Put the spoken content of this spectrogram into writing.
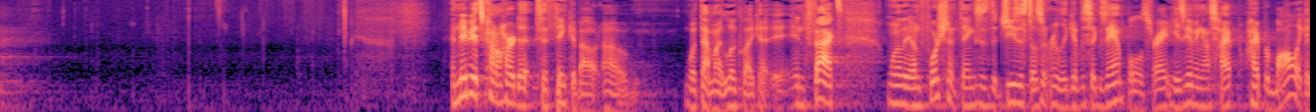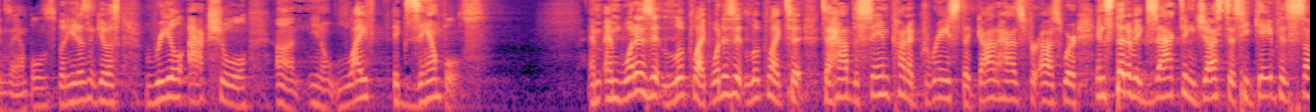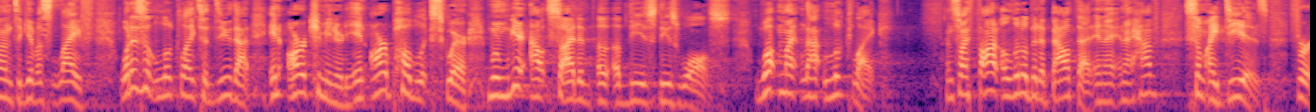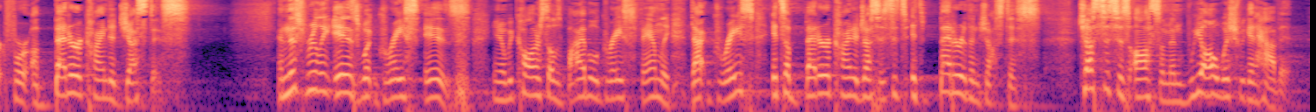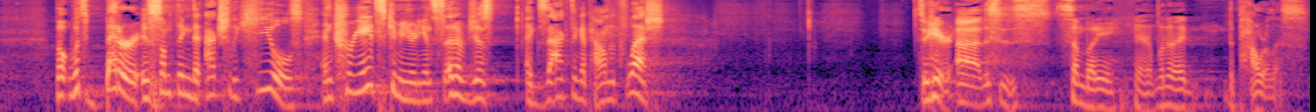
And maybe it's kind of hard to, to think about uh, what that might look like. In fact, one of the unfortunate things is that Jesus doesn't really give us examples, right? He's giving us hyperbolic examples, but he doesn't give us real, actual, uh, you know, life examples. And, and what does it look like? What does it look like to, to have the same kind of grace that God has for us, where instead of exacting justice, He gave His Son to give us life? What does it look like to do that in our community, in our public square, when we're outside of, of, these, these walls? What might that look like? And so I thought a little bit about that, and I, and I have some ideas for, for a better kind of justice. And this really is what grace is. You know, we call ourselves Bible grace family. That grace, it's a better kind of justice. It's, it's better than justice. Justice is awesome and we all wish we could have it. But what's better is something that actually heals and creates community instead of just exacting a pound of flesh. So here, uh, this is somebody here. What did I? The powerless.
